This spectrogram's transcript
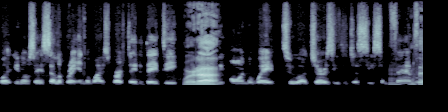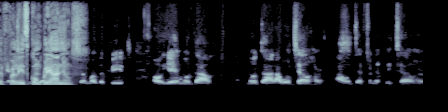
But you know what I'm saying, celebrating the wife's birthday today, D. Word up. We on the way to uh, Jersey to just see some Mm, family. that's it. Feliz New York to see cumpleaños. Some other people. Oh yeah, no doubt, no doubt. I will tell her. I will definitely tell her.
